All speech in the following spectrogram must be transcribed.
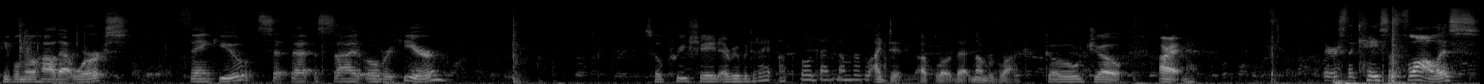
People know how that works. Thank you. Set that aside over here. So appreciate everybody. Did I upload that number block? I did upload that number block. Go Joe. All right. There's the case of flawless.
